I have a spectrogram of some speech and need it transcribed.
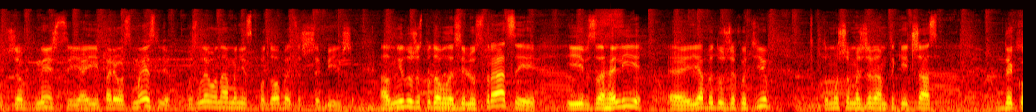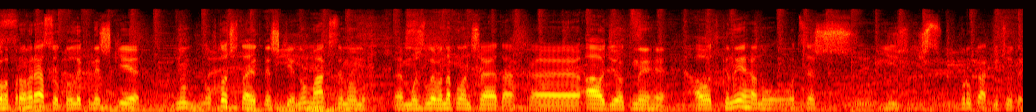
От вже в книжці, я її переосмислю. Можливо, вона мені сподобається ще більше. Але мені дуже сподобалися ілюстрації, і взагалі е, я би дуже хотів, тому що ми живемо в такий час дикого прогресу, коли книжки. Ну, ну хто читає книжки? Ну максимум, е, можливо, на планшетах, е, аудіокниги. А от книга, ну оце ж її, ж- в руках відчути.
